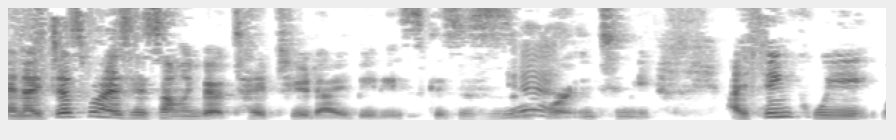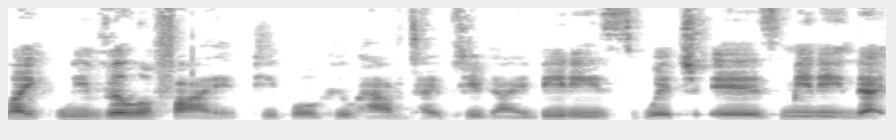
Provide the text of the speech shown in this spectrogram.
and I just want to say something about type 2 diabetes because this is yeah. important to me. I think we like we vilify people who have type 2 diabetes, which is meaning that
